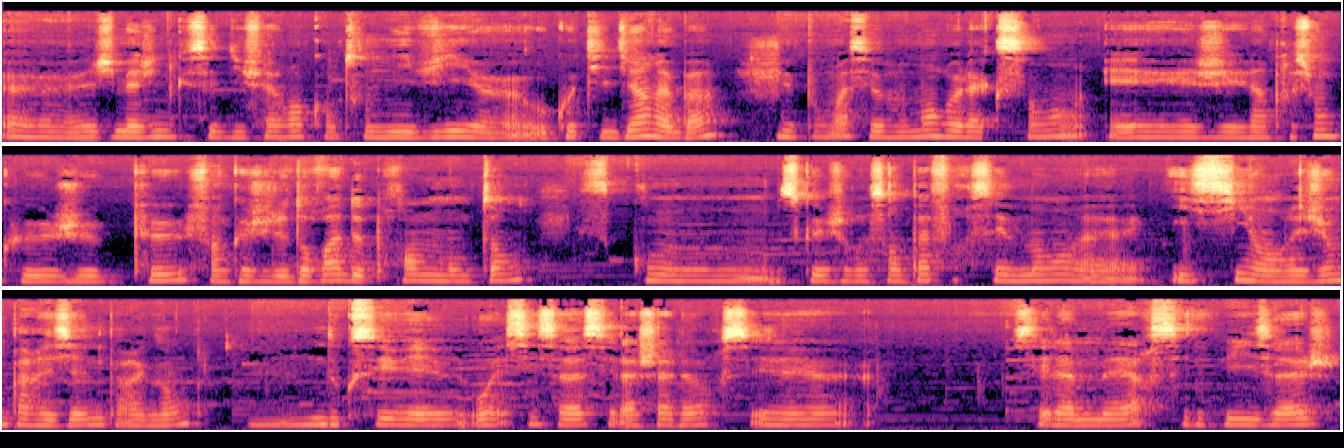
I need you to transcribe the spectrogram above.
Euh, J'imagine que c'est différent quand on y vit euh, au quotidien là-bas, mais pour moi c'est vraiment relaxant et j'ai l'impression que je peux, enfin que j'ai le droit de prendre mon temps, ce ce que je ressens pas forcément euh, ici en région parisienne par exemple. Donc c'est ouais c'est ça, c'est la chaleur, c'est c'est la mer, c'est les paysages,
